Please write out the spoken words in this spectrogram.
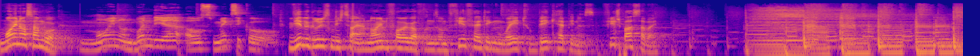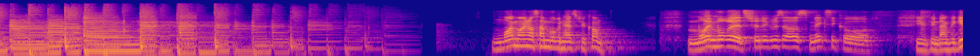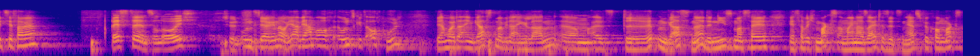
Moin aus Hamburg. Moin und buen dia aus Mexiko. Wir begrüßen dich zu einer neuen Folge auf unserem vielfältigen Way to Big Happiness. Viel Spaß dabei. Moin Moin aus Hamburg und herzlich willkommen. Moin Moritz, schöne Grüße aus Mexiko. Vielen, vielen Dank. Wie geht's dir, Fabian? Bestens und euch? Schön, uns ja genau. Ja, wir haben auch, uns geht's auch gut. Wir haben heute einen Gast mal wieder eingeladen, ähm, als dritten Gast, ne? Denise Marcel. Jetzt habe ich Max an meiner Seite sitzen. Herzlich willkommen, Max.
